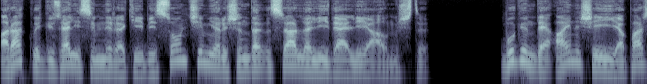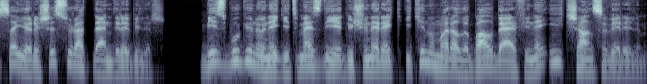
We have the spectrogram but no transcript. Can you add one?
Araklı Güzel isimli rakibi son çim yarışında ısrarla liderliği almıştı. Bugün de aynı şeyi yaparsa yarışı süratlendirebilir. Biz bugün öne gitmez diye düşünerek 2 numaralı Bal Berfin'e ilk şansı verelim.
